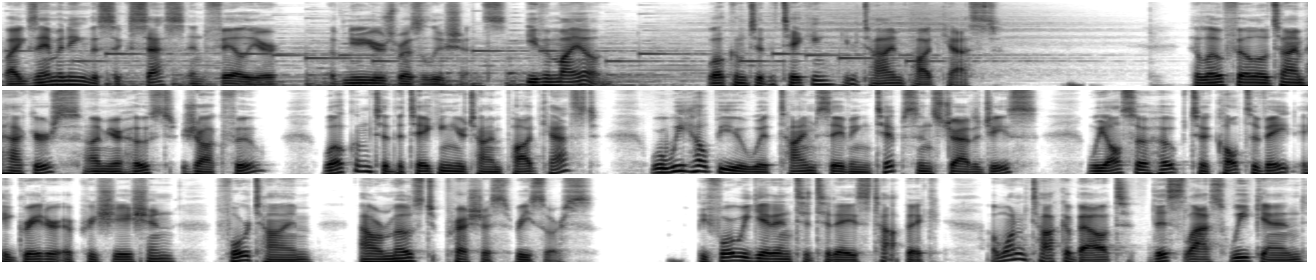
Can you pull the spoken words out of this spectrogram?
by examining the success and failure of New Year's resolutions, even my own. Welcome to the Taking Your Time podcast. Hello, fellow time hackers. I'm your host, Jacques Fu. Welcome to the Taking Your Time podcast, where we help you with time saving tips and strategies we also hope to cultivate a greater appreciation for time, our most precious resource. Before we get into today's topic, I want to talk about this last weekend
